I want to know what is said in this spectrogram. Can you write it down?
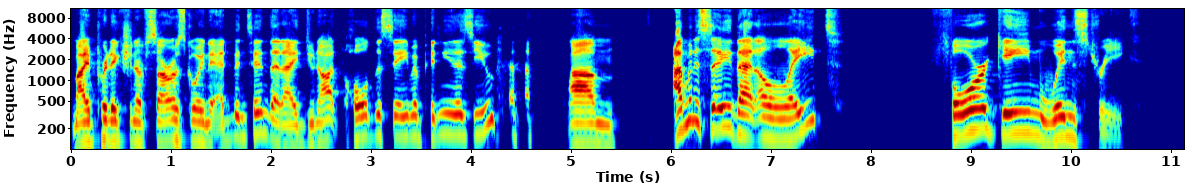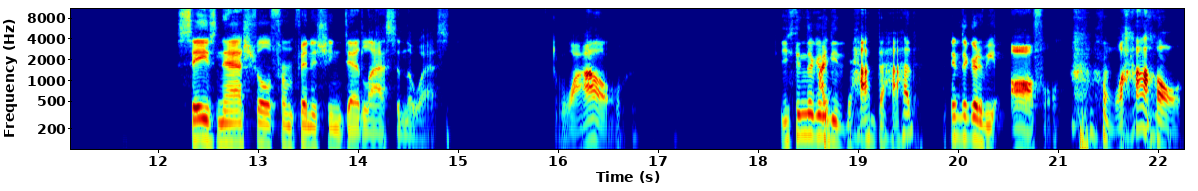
my prediction of Saros going to Edmonton that I do not hold the same opinion as you. um I'm going to say that a late four game win streak saves Nashville from finishing dead last in the West. Wow. You think they're going to be that bad? I think they're going to be awful. wow.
